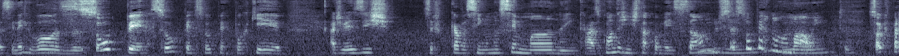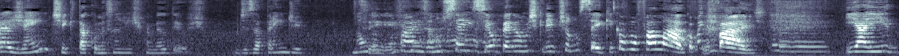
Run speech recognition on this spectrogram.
esse nervoso? Super, super, super, porque às vezes você ficava assim uma semana em casa. Quando a gente tá começando, isso é super normal. Muito. Só que pra gente que tá começando, a gente fica, meu Deus, desaprendi. Não Sim. dou mais, eu não sei. Se eu pegar um script, eu não sei. O que, que eu vou falar? Como é que faz? E aí,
